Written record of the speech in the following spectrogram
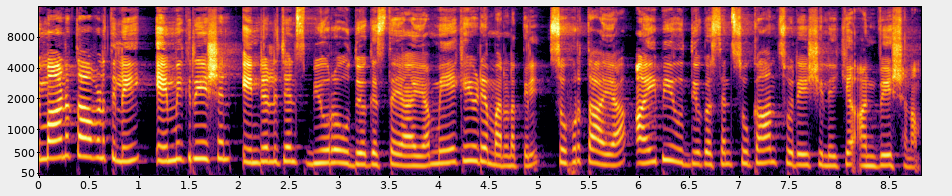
വിമാനത്താവളത്തിലെ എമിഗ്രേഷൻ ഇന്റലിജൻസ് ബ്യൂറോ ഉദ്യോഗസ്ഥയായ മേഘയുടെ മരണത്തിൽ സുഹൃത്തായ ഐ ബി ഉദ്യോഗസ്ഥൻ സുകാന്ത് സുരേഷിലേക്ക് അന്വേഷണം.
